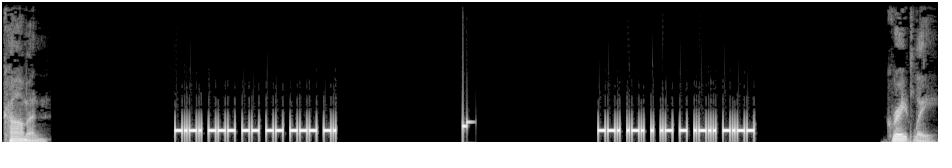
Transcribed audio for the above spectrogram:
Common. Greatly.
